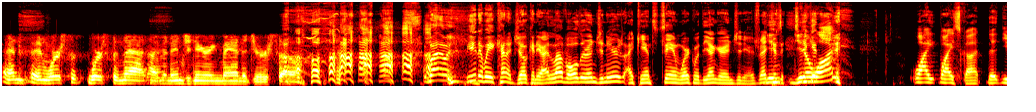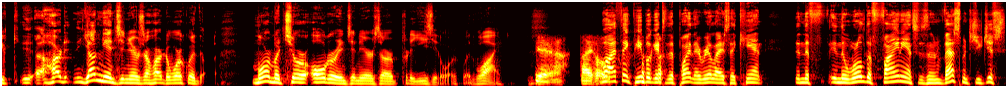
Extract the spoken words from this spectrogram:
and and worse worse than that, I'm an engineering manager. So By the way, you know, we kind of joking here. I love older engineers. I can't stand working with younger engineers, right? You, 'Cause do you know get- why? Why why Scott? That you uh, hard young engineers are hard to work with. More mature older engineers are pretty easy to work with. Why? yeah, I hope. Well, I think people get to the point they realize they can't. In the in the world of finances and investments, you just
